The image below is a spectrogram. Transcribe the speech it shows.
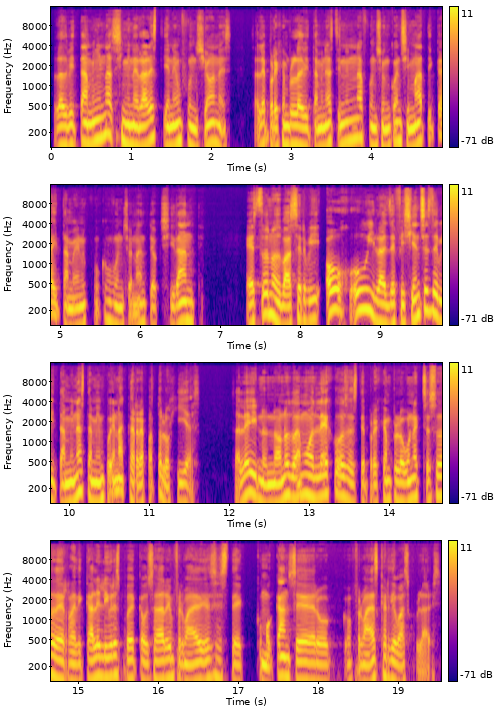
Las vitaminas y minerales tienen funciones. ¿Sale? Por ejemplo, las vitaminas tienen una función coenzimática y también con función antioxidante. Esto nos va a servir. Oh, uy, las deficiencias de vitaminas también pueden acarrear patologías. ¿Sale? Y no, no nos vamos lejos. Este, por ejemplo, un exceso de radicales libres puede causar enfermedades este, como cáncer o enfermedades cardiovasculares.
